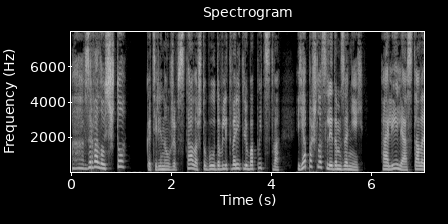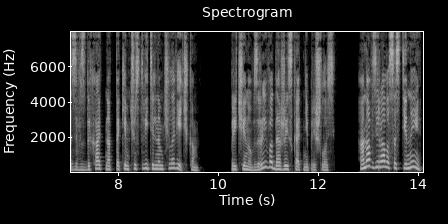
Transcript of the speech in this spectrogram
«А взорвалось что?» Катерина уже встала, чтобы удовлетворить любопытство. Я пошла следом за ней. А Лиля осталась вздыхать над таким чувствительным человечком. Причину взрыва даже искать не пришлось. Она взирала со стены,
